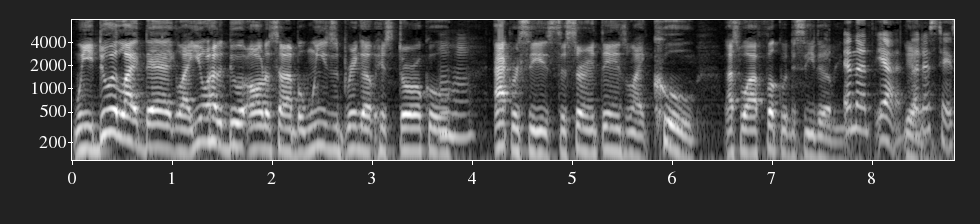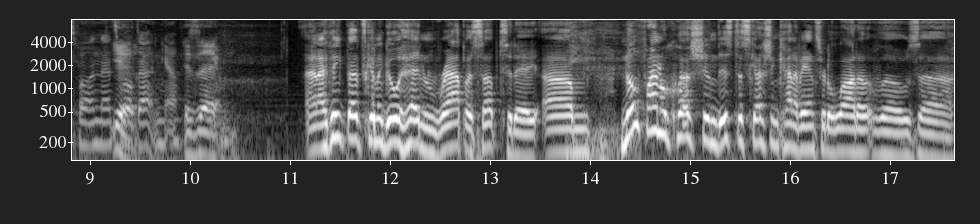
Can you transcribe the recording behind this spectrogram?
when you do it like that, like you don't have to do it all the time, but when you just bring up historical Mm-hmm. accuracies to certain things, I'm like, cool. That's why I fuck with the CW. And that, yeah, Yeah. that is tasteful and that's yeah, well done. Yeah. exactly. And I think that's going to go ahead and wrap us up today. Um, no final question. This discussion kind of answered a lot of those uh,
